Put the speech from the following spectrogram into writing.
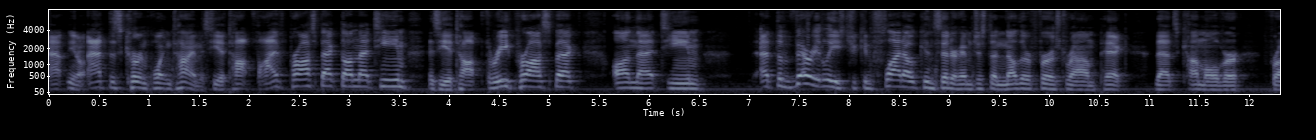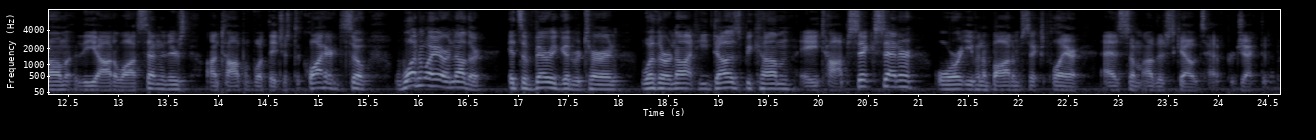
at, you know, at this current point in time? Is he a top five prospect on that team? Is he a top three prospect on that team? At the very least, you can flat out consider him just another first round pick that's come over from the Ottawa Senators on top of what they just acquired. So, one way or another, it's a very good return, whether or not he does become a top six center or even a bottom six player, as some other scouts have projected him.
